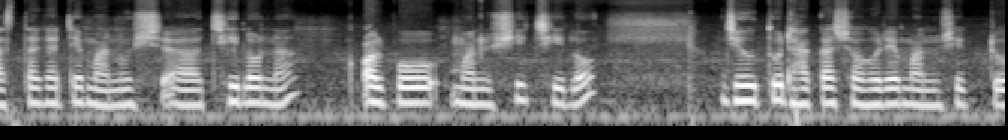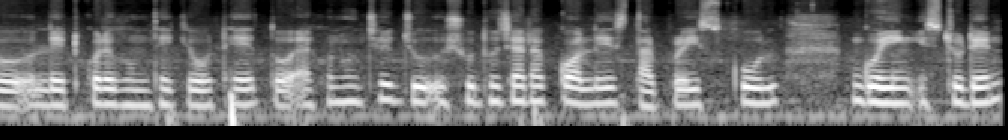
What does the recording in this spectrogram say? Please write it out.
রাস্তাঘাটে মানুষ ছিল না। অল্প মানুষই ছিল। যেহেতু ঢাকা শহরে মানুষ একটু লেট করে ঘুম থেকে ওঠে, তো এখন হচ্ছে শুধু যারা কলেজ তারপরে স্কুল গোয়িং স্টুডেন্ট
